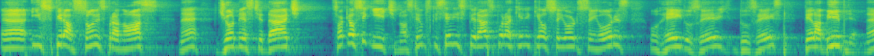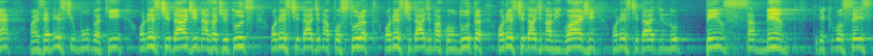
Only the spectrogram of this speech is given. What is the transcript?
é, inspirações para nós né, de honestidade. Só que é o seguinte, nós temos que ser inspirados por aquele que é o Senhor dos Senhores, o Rei dos Reis, dos reis pela Bíblia, né? Mas é neste mundo aqui, honestidade nas atitudes, honestidade na postura, honestidade na conduta, honestidade na linguagem, honestidade no pensamento. Queria que vocês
